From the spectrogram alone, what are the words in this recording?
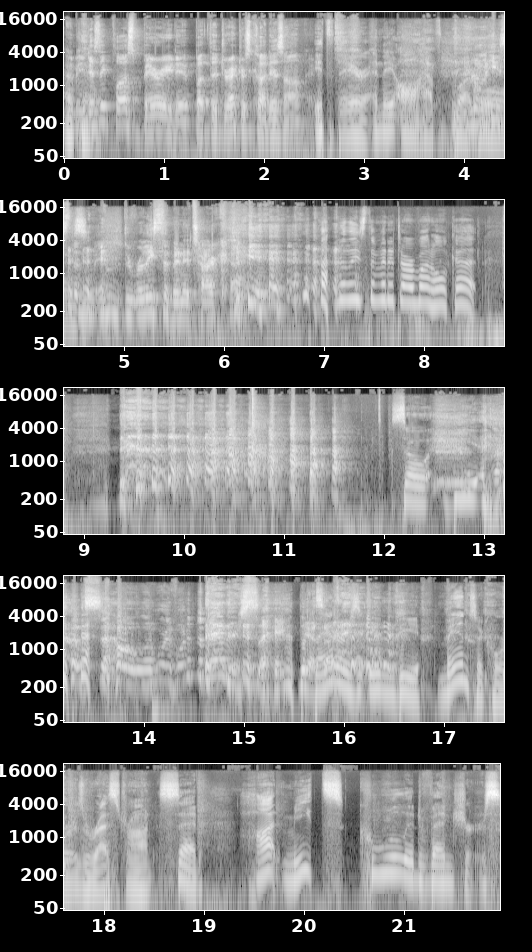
I mean, Disney Plus buried it, but the director's cut is on there. it's there, and they all have Release buttholes. the, release the Minotaur cut. Release the Minotaur butthole cut. So the so, what, what did the banners say? the banners in the Manticore's restaurant said "Hot Meats, Cool Adventures,"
